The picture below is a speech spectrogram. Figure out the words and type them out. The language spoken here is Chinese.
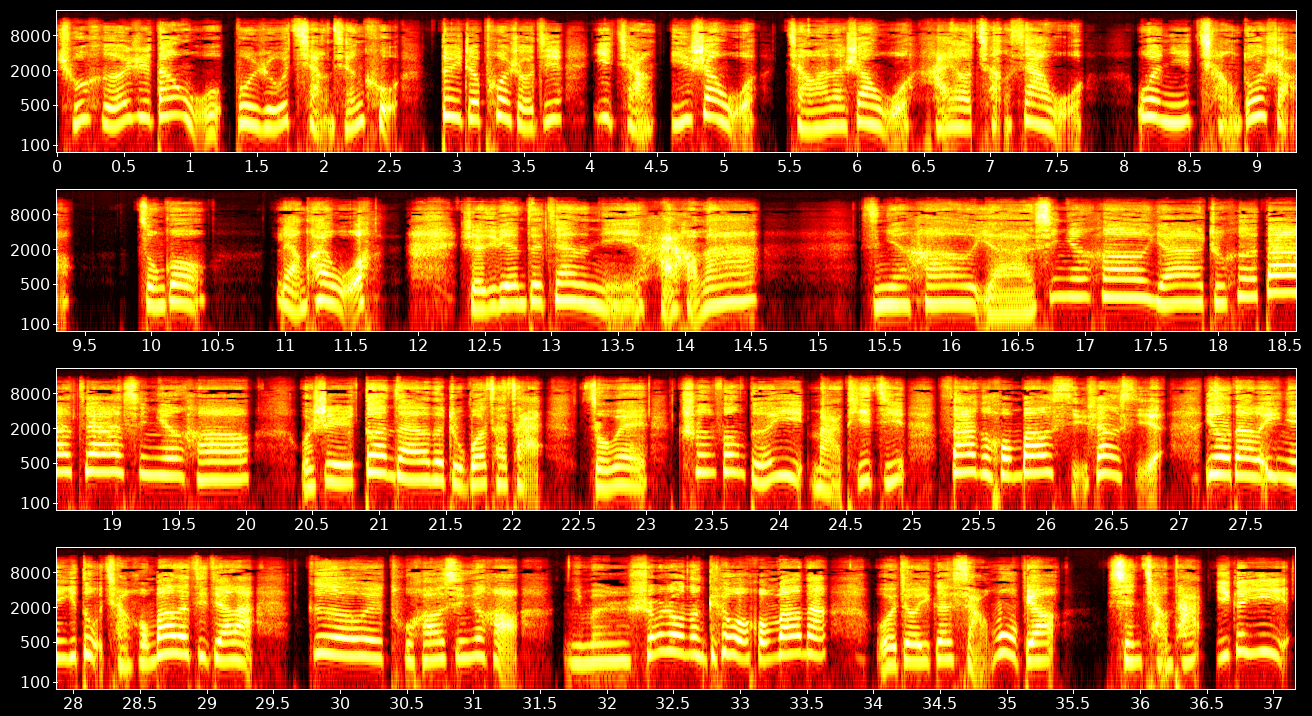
锄禾日当午，不如抢钱苦。对着破手机一抢一上午，抢完了上午还要抢下午。问你抢多少？总共两块五。手机边最亲爱的你还好吗？新年好呀，新年好呀，祝贺大家新年好！我是段子来了的主播彩彩。所谓春风得意马蹄疾，发个红包喜上喜。又到了一年一度抢红包的季节了，各位土豪行行好，你们什么时候能给我红包呢？我就一个小目标，先抢他一个亿。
